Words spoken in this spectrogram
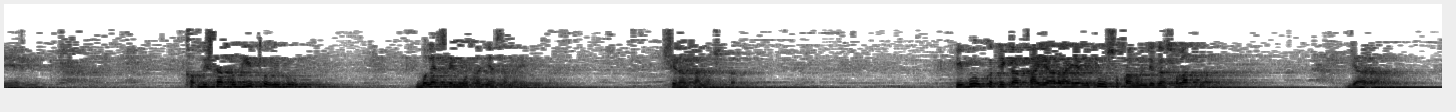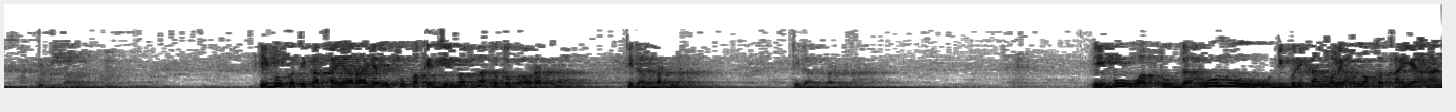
ya. Kok bisa begitu ibu? Boleh saya mau tanya sama ibu? Silakan Ustaz. Ibu ketika kaya raya itu suka menjaga sholat nggak? Jarang. Ibu ketika kaya raya itu pakai jilbab nggak tutup aurat nggak? Tidak pernah. Tidak pernah. Ibu waktu dahulu diberikan oleh Allah kekayaan,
